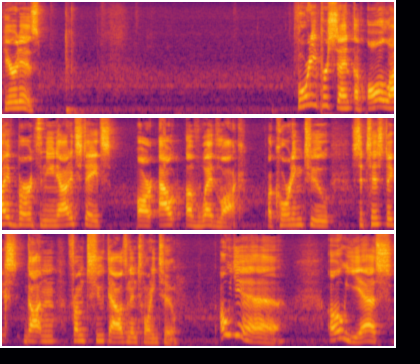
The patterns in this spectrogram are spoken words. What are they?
Here it is. 40% of all live births in the United States are out of wedlock, according to statistics gotten from 2022. Oh, yeah. Oh, yes.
